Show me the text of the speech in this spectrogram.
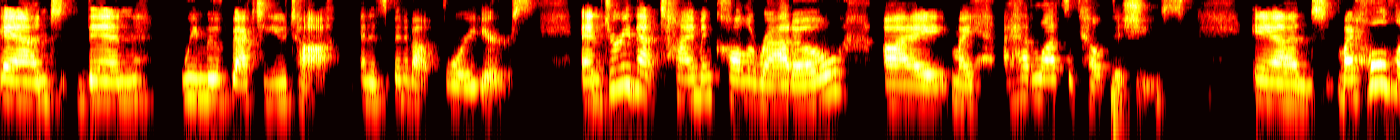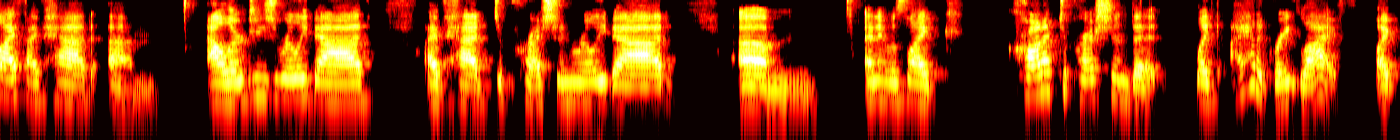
and then we moved back to Utah and it's been about four years. And during that time in Colorado, I my I had lots of health issues, and my whole life I've had um, allergies really bad. I've had depression really bad. Um, and it was like chronic depression that like I had a great life, like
